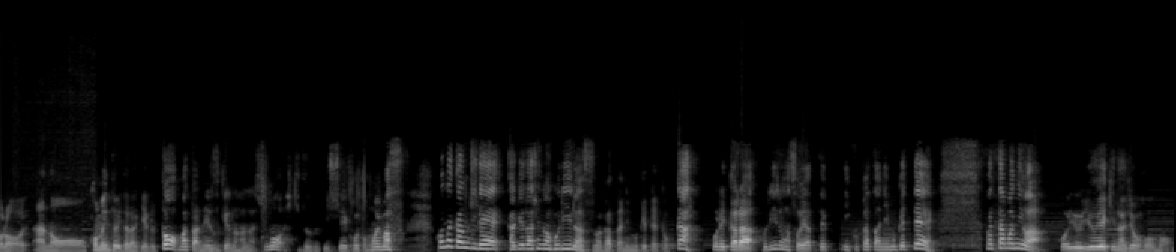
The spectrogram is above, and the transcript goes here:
フォロー、あのコメントいただけると、また値付けの話も引き続きしていこうと思います。こんな感じで、駆け出しのフリーランスの方に向けてとか、これからフリーランスをやっていく方に向けて、まあ、たまにはこういう有益な情報も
